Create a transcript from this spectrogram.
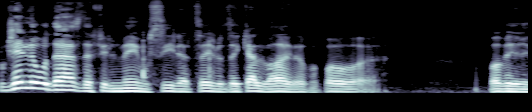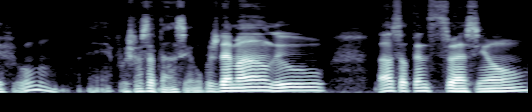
Faut que j'aie l'audace de filmer aussi, là, tu sais, je veux dire, calvaire, là, faut pas, euh, faut pas virer fou. Il faut que je fasse attention. Faut que je demande où, dans certaines situations,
